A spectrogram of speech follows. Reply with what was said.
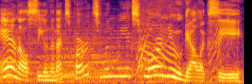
and I'll see you in the next part when we explore new galaxy.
